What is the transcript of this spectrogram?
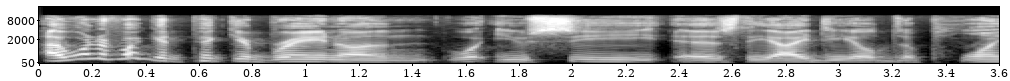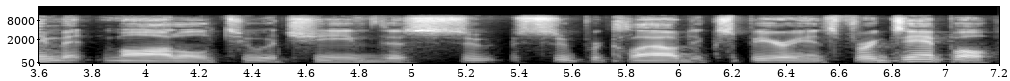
I wonder if I could pick your brain on what you see as the ideal deployment model to achieve this super cloud experience. For example,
